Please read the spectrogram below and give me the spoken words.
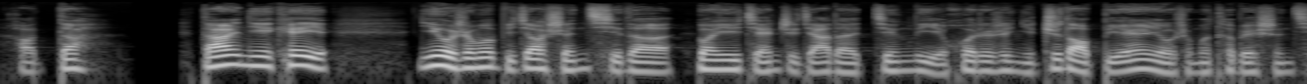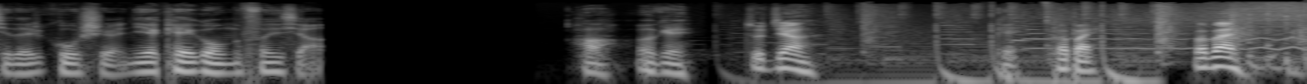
好的，当然你也可以，你有什么比较神奇的关于剪指甲的经历，或者是你知道别人有什么特别神奇的故事，你也可以跟我们分享。好，OK，就这样，OK，拜拜。拜拜。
